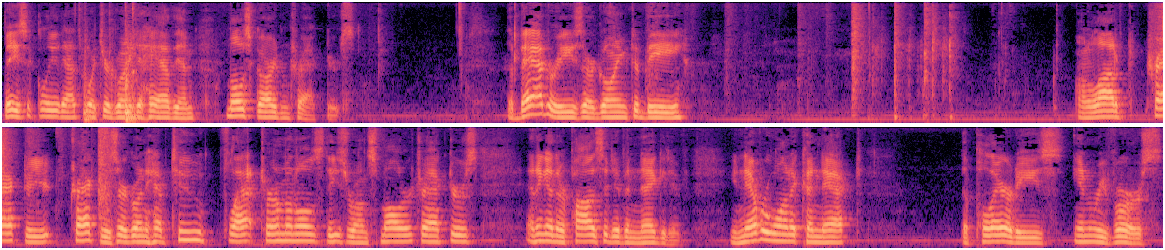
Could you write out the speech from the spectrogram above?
basically that's what you're going to have in most garden tractors. The batteries are going to be on a lot of tractor tractors are going to have two flat terminals. These are on smaller tractors. And again, they're positive and negative. You never want to connect the polarities in reverse.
